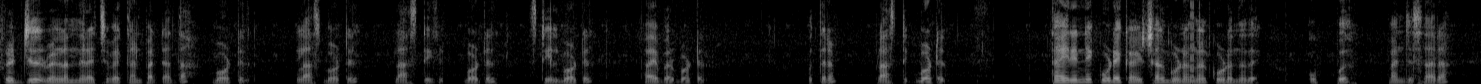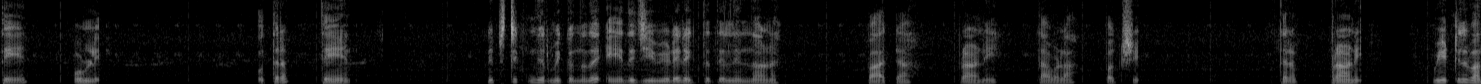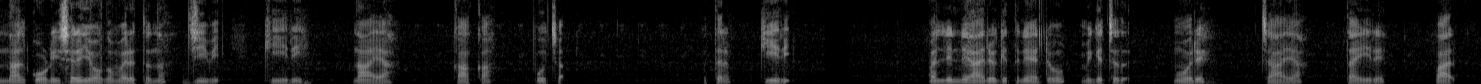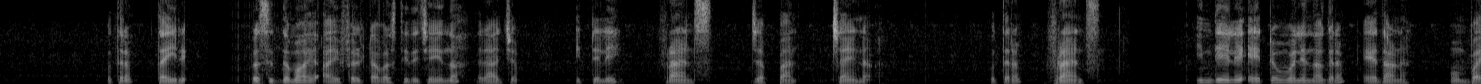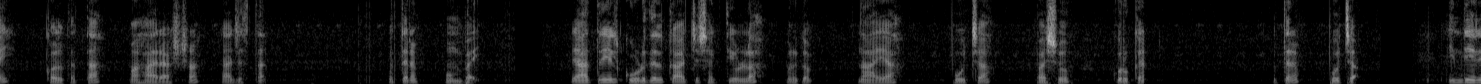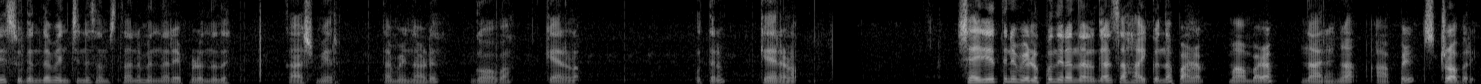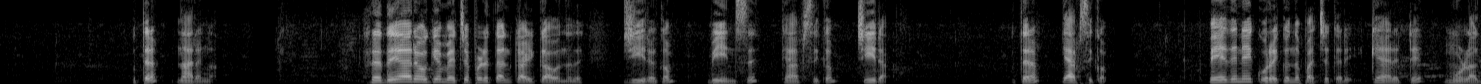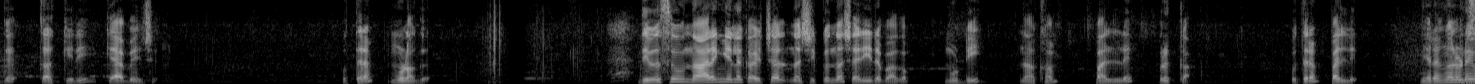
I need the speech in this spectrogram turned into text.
ഫ്രിഡ്ജിൽ വെള്ളം നിറച്ച് വെക്കാൻ പറ്റാത്ത bottle glass bottle plastic bottle steel bottle fibre bottle. ഉത്തരം പ്ലാസ്റ്റിക് ബോട്ടിൽ. തൈരിന്റെ കൂടെ കഴിച്ചാൽ ഗുണങ്ങൾ കൂടുന്നത് ഉപ്പ് പഞ്ചസാര തേൻ ഉള്ളി. ഉത്തരം തേൻ. ലിപ്സ്റ്റിക് നിർമ്മിക്കുന്നത് ഏത് ജീവിയുടെ രക്തത്തിൽ നിന്നാണ്? പാറ്റ പ്രാണി തവള പക്ഷി. ഉത്തരം പ്രാണി. വീട്ടിൽ വന്നാൽ കോടീശ്വര യോഗം വരുത്തുന്ന ജീവി കീരി നായ കാക്ക പൂച്ച. ഉത്തരം കീരി. പല്ലിന്റെ ആരോഗ്യത്തിന് ഏറ്റവും മികച്ചത് മോര് ചായ തൈര് പാൽ. ഉത്തരം തൈര്. പ്രസിദ്ധമായ ഐഫൽ ടവർ സ്ഥിതി ചെയ്യുന്ന രാജ്യം ഇറ്റലി ഫ്രാൻസ് ജപ്പാൻ ചൈന. ഉത്തരം ഫ്രാൻസ്. ഇന്ത്യയിലെ ഏറ്റവും വലിയ നഗരം ഏതാണ്? മുംബൈ കൊൽക്കത്ത മഹാരാഷ്ട്ര രാജസ്ഥാൻ. ഉത്തരം മുംബൈ. രാത്രിയിൽ കൂടുതൽ കാഴ്ച ശക്തിയുള്ള മൃഗം. നായ പൂച്ച പശു കുറുക്കൻ. ഉത്തരം പൂച്ച. ഇന്ത്യയിലെ സുഗന്ധവ്യഞ്ജന സംസ്ഥാനം എന്നറിയപ്പെടുന്നത് കാശ്മീർ തമിഴ്നാട് ഗോവ കേരളം. ഉത്തരം കേരളം. ശരീരത്തിന് വെളുപ്പ് നിറം നൽകാൻ സഹായിക്കുന്ന പഴം മാമ്പഴം നാരങ്ങ ആപ്പിൾ സ്ട്രോബെറി. ഉത്തരം നാരങ്ങ. ഹൃദയാരോഗ്യം മെച്ചപ്പെടുത്താൻ കഴിക്കാവുന്നത് ജീരകം ബീൻസ് ക്യാപ്സിക്കം ചീര. ഉത്തരം ക്യാപ്സിക്കം. വേദനയെ കുറയ്ക്കുന്ന പച്ചക്കറി ക്യാരറ്റ് മുളക് കക്കിരി ക്യാബേജ്. ഉത്തരം മുളക്. ദിവസവും നാരങ്ങയില കഴിച്ചാൽ നശിക്കുന്ന ശരീരഭാഗം. മുടി നഖം പല്ല് വൃക്ക. ഉത്തരം പല്ല്. നിറങ്ങളുടെ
